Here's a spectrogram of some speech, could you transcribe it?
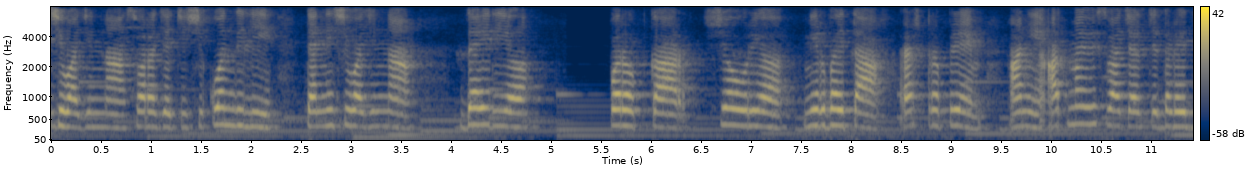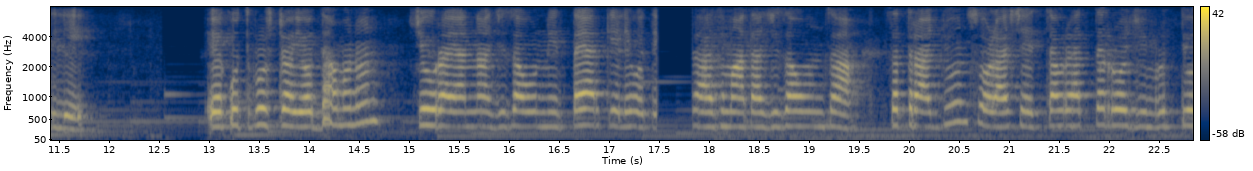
शिवाजींना स्वराज्याची शिकवण दिली. त्यांनी शिवाजींना धैर्य परोपकार शौर्य निर्भयता राष्ट्रप्रेम आणि आत्मविश्वासाचे धडे दिले. एक उत्कृष्ट योद्धा म्हणून शिवरायांना जिजाऊंनी तयार केले होते. राजमाता जिजाऊंचा सतरा जून सोळाशे चौऱ्याहत्तर रोजी मृत्यू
